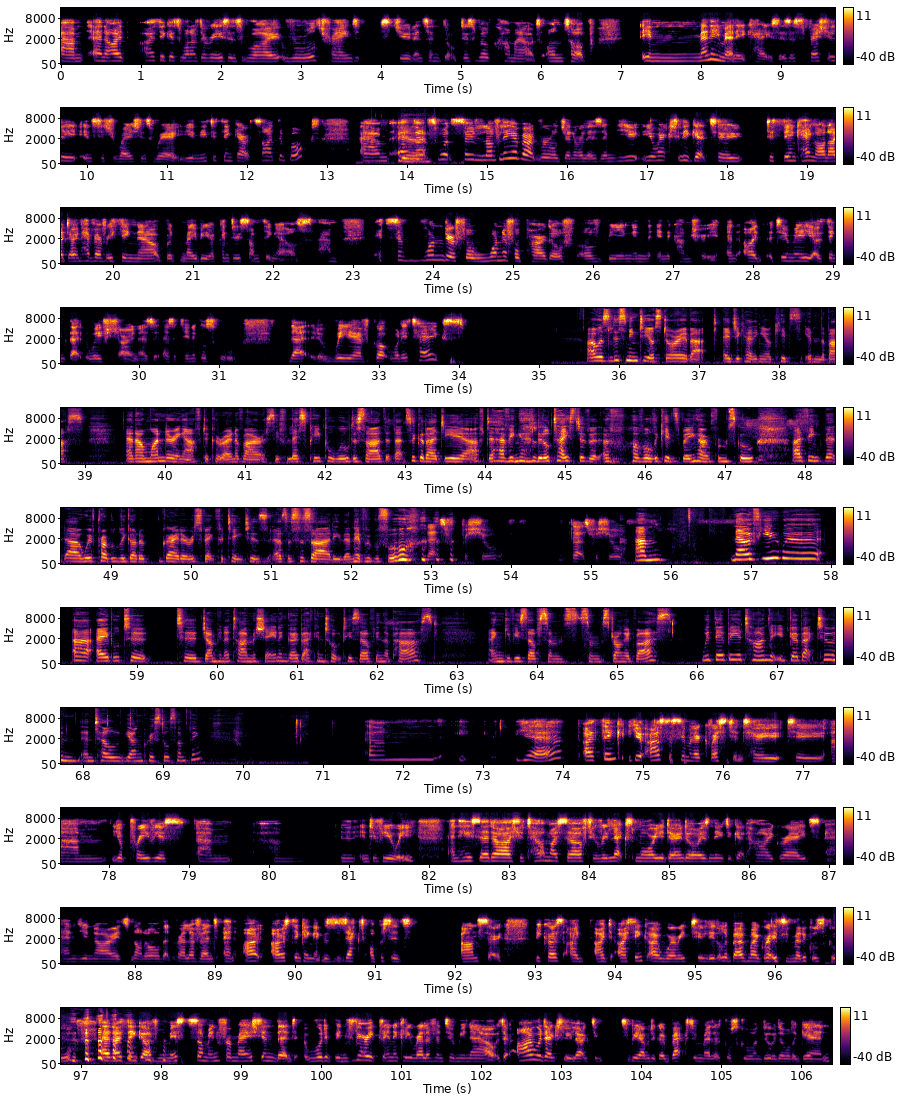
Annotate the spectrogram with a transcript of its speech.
Um, and I, I think it's one of the reasons why rural trained students and doctors will come out on top in many many cases especially in situations where you need to think outside the box um, and yeah. that's what's so lovely about rural generalism you you actually get to to think, hang on, I don't have everything now, but maybe I can do something else. Um, it's a wonderful, wonderful part of of being in in the country. And I, to me, I think that we've shown as a, as a clinical school that we have got what it takes. I was listening to your story about educating your kids in the bus, and I'm wondering after coronavirus if less people will decide that that's a good idea after having a little taste of it, of, of all the kids being home from school. I think that uh, we've probably got a greater respect for teachers as a society than ever before. that's for sure. That's for sure. Um, now, if you were uh, able to, to jump in a time machine and go back and talk to yourself in the past and give yourself some, some strong advice, would there be a time that you'd go back to and, and tell young Crystal something? Um, yeah, I think you asked a similar question to to um, your previous um, um, interviewee, and he said, "Oh, I should tell myself to relax more. You don't always need to get high grades, and you know it's not all that relevant." And I, I was thinking exact opposite answer because I, I, I think I worried too little about my grades in medical school. and I think I've missed some information that would have been very clinically relevant to me now. So I would actually like to, to be able to go back to medical school and do it all again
